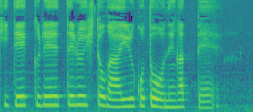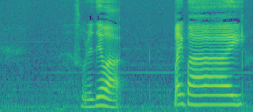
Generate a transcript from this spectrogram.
聞いてくれてる人がいることを願って。それではバイバーイ。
